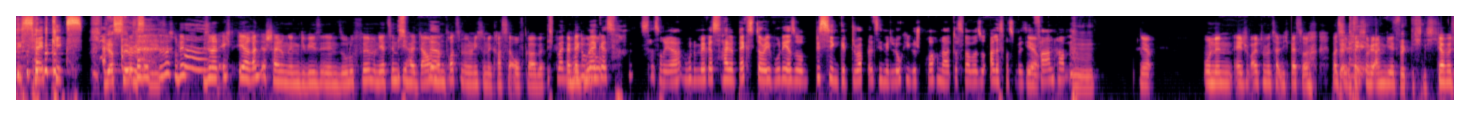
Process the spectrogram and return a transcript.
Die Sidekicks. Ja, Das ist, halt das, seriously. ist das Problem. Die sind halt echt eher Randerscheinungen gewesen in den Solofilmen und jetzt sind Ich- sie halt da und ja. haben trotzdem immer noch nicht so eine krasse Aufgabe. Ich meine, Woodmakers, sorry, ja, Woodmakers halbe Backstory wurde ja so ein bisschen gedroppt, als sie mit Loki gesprochen hat. Das war aber so alles, was wir über sie Ja. erfahren haben. Mhm, Ja. Und in Age of Ultron wird es halt nicht besser, was ihre Nee. Backstory angeht. wirklich nicht. Da wird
